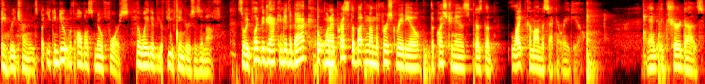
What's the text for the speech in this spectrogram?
It returns, but you can do it with almost no force. The weight of your few fingers is enough. So we plug the jack into the back. When I press the button on the first radio, the question is, does the light come on the second radio? And it sure does.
